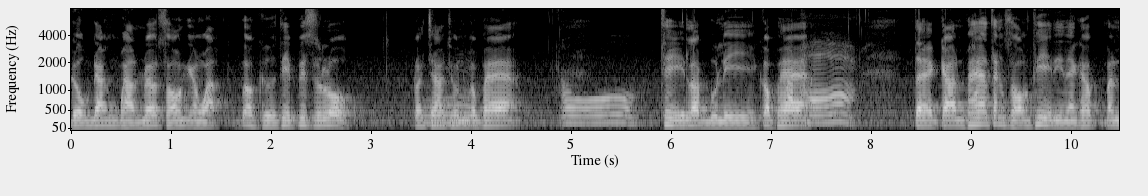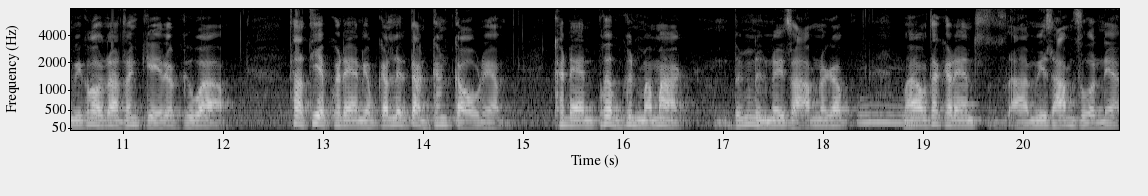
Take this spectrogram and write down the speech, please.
โด่งดังผ่านมาแล้วสองจังหวัด ก็คือที่พิษณุโลก ประชาชนก็แพ้โอ้ ที่ราชบุรีก็แพ้ ก็แพ้ แต่การแพ้ทั้งสองที่นี่นะครับ มันมีข้อน่าสังเกตก็คือว่า ถ้าเทียบคะแนนกับการเลือกตั้งครั้งเก่าเนี่ยคะแนนเพิ่มขึ้นมามากถึงหนึ่งในสามนะครับหมายความว่าถ้าคะแนนอ่ามีสามส่วนเนี่ย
